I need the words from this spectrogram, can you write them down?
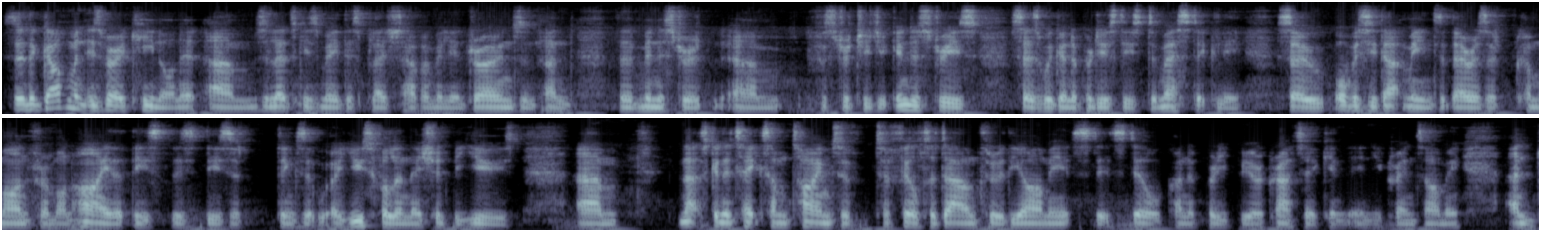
So the government is very keen on it. Um, Zelensky's made this pledge to have a million drones, and, and the Minister um, for Strategic Industries says we're going to produce these domestically. So obviously that means that there is a command from on high that these these, these are things that are useful and they should be used. Um, that's going to take some time to, to filter down through the army. It's it's still kind of pretty bureaucratic in, in Ukraine's army, and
